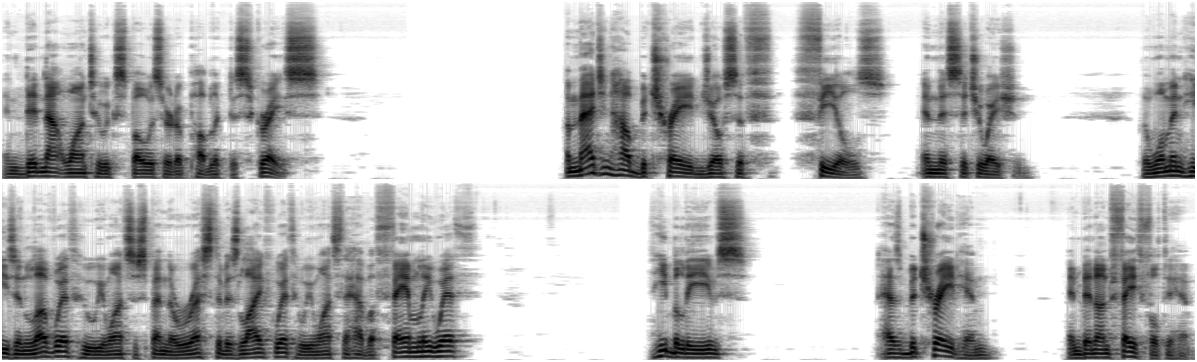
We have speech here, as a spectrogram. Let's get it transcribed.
and did not want to expose her to public disgrace. Imagine how betrayed Joseph feels in this situation. The woman he's in love with, who he wants to spend the rest of his life with, who he wants to have a family with, he believes has betrayed him and been unfaithful to him.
